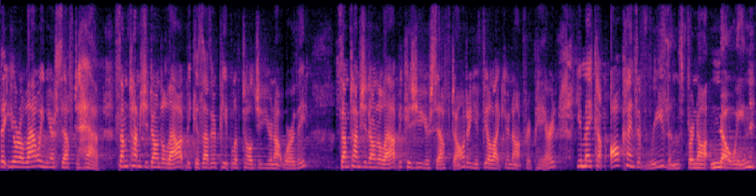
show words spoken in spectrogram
that you're allowing yourself to have. Sometimes you don't allow it because other people have told you you're not worthy. Sometimes you don't allow it because you yourself don't or you feel like you're not prepared. You make up all kinds of reasons for not knowing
